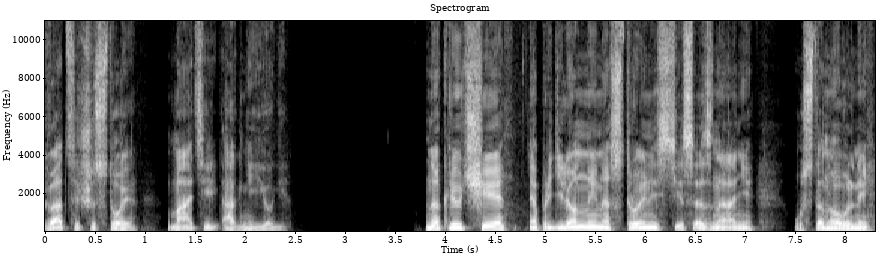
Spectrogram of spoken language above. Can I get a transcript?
26. Матерь Агни-йоги. На ключе определенной настроенности сознания, установленной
